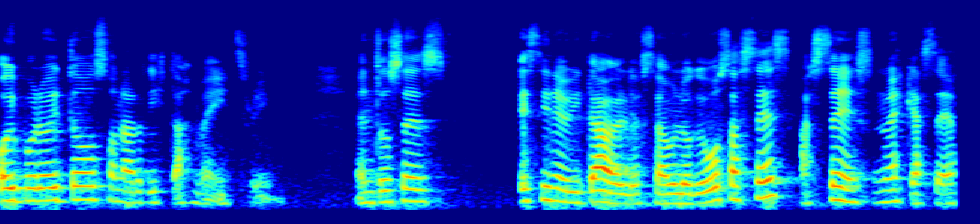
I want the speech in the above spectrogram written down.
hoy por hoy todos son artistas mainstream. Entonces, es inevitable, o sea, lo que vos haces, haces, no es que haces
